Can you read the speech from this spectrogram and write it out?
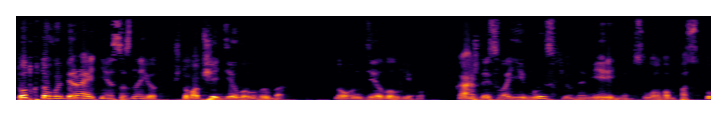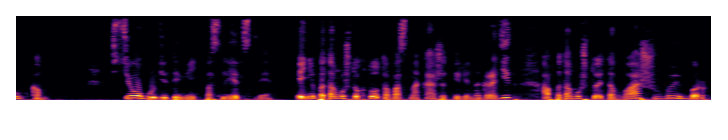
Тот, кто выбирает, не осознает, что вообще делал выбор, но он делал его. Каждой своей мыслью, намерением, словом, поступком. Все будет иметь последствия. И не потому, что кто-то вас накажет или наградит, а потому, что это ваш выбор,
